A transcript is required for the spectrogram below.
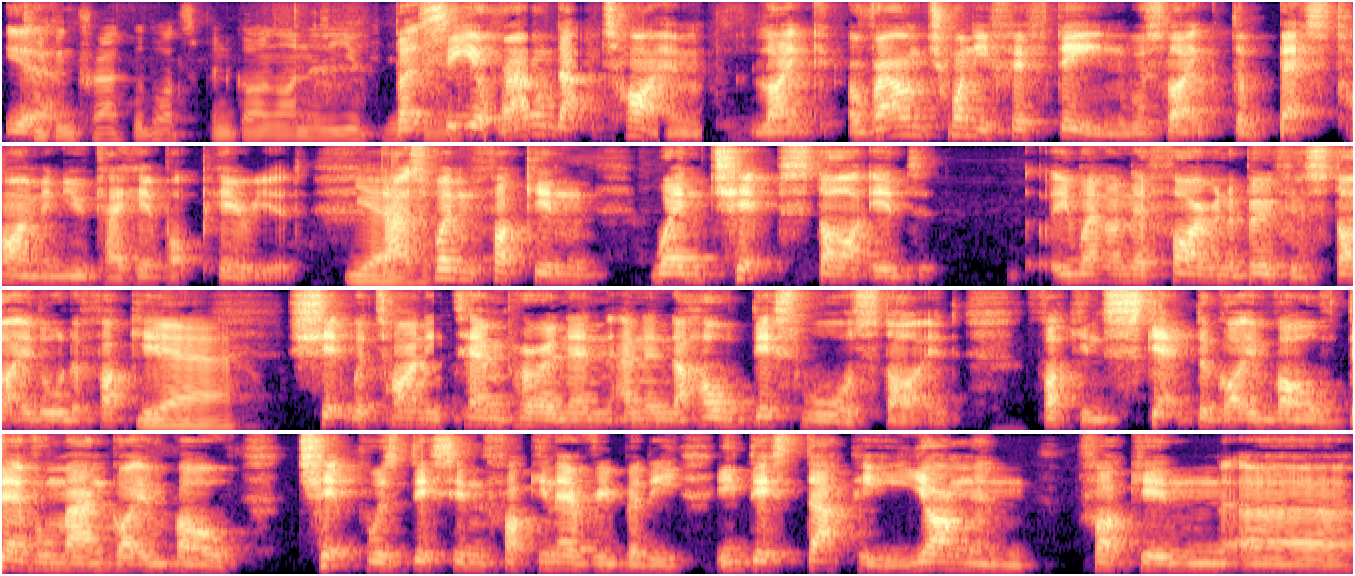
yeah. keeping track with what's been going on in the UK. But see, around that time, like around 2015, was like the best time in UK hip hop. Period. Yeah, that's when fucking when Chip started. He went on there fire in the booth and started all the fucking yeah. shit with Tinie Tempah, and then and then the whole diss wars started. Fucking Skepta got involved, Devilman got involved, Chip was dissing fucking everybody. He dissed Dappy, Young, and fucking. uh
